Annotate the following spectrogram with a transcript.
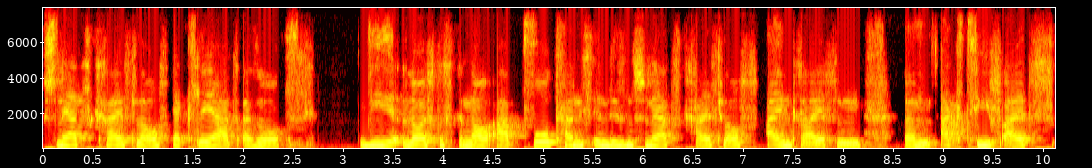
Schmerzkreislauf erklärt. Also wie läuft es genau ab? Wo kann ich in diesen Schmerzkreislauf eingreifen? Ähm, aktiv als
